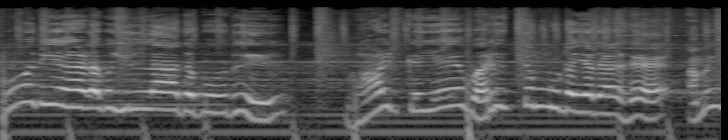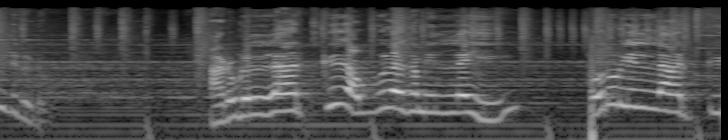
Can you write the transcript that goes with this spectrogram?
போதிய அளவு இல்லாத போது வாழ்க்கையே வருத்தம் உடையதாக அமைந்துவிடும். அருளில்லார்க்கு அவ்வுலகம் இல்லை பொருளில்லார்க்கு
